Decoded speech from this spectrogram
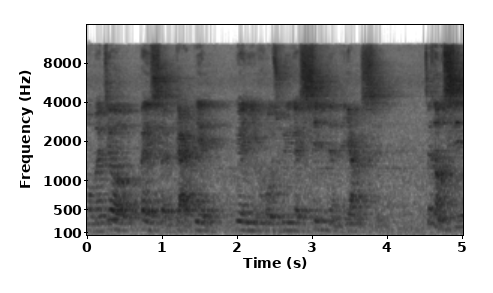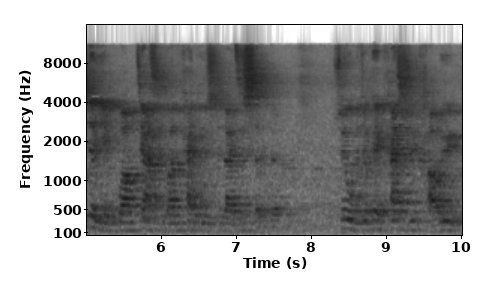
我们就被神改变，愿意活出一个新人的样式。这种新的眼光、价值观、态度是来自神的，所以我们就可以开始去考虑，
